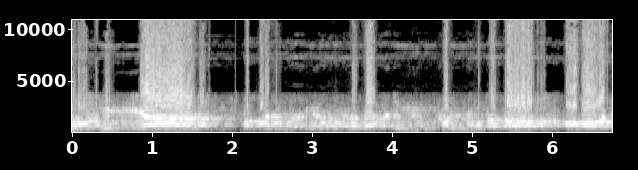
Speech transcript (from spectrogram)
وبكيا فخلف من بعدهم خلف أضاعوا الصلاة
